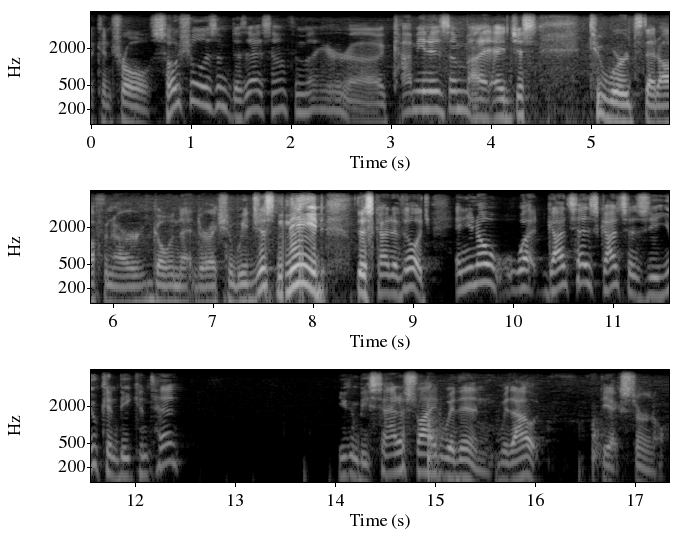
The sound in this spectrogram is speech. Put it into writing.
uh, control. Socialism, does that sound familiar? Uh, communism, I, I, just two words that often are go in that direction. We just need this kind of village. And you know what God says? God says you can be content you can be satisfied within without the external.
